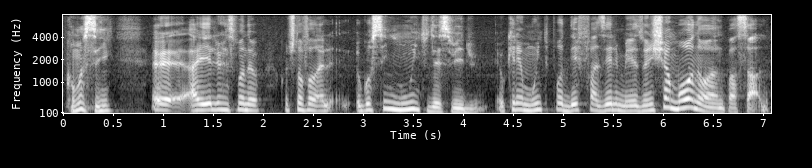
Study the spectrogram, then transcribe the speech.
como assim? É, aí ele respondeu, continuou falando, eu gostei muito desse vídeo. Eu queria muito poder fazer ele mesmo. A gente chamou no ano passado,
